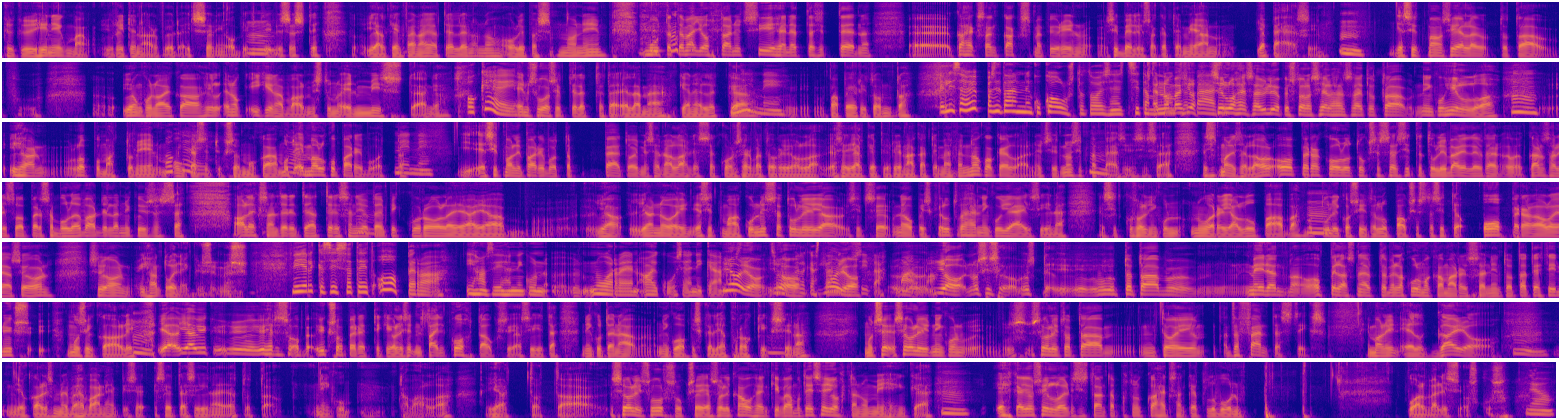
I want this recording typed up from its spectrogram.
kykyihin, niin mä yritin arvioida itseni objektiivisesti mm. jälkeenpäin ajatellen, no olipas, no niin. Mutta tämä johtaa nyt siihen, että sitten 82 mä pyrin Sibelius Akatemiaan ja pääsin. Mm. Ja sitten mä oon siellä tota, jonkun aikaa, en ole ikinä valmistunut, en mistään. Ja Okei. En suosittele tätä elämää kenellekään, niin, niin. paperitonta. Eli sä hyppäsit aina niin kuin koulusta toiseen, sitä No mä jo, silloinhan sai yliopistolla, siellähän sai tota, niin kuin hilloa mm. ihan loppumattomiin okay. mun käsityksen mukaan. Mutta en mä ollut kuin pari vuotta. Niin, niin. Ja sitten mä olin pari vuotta päätoimisena Lahdessa konservatoriolla ja sen jälkeen pyrin akatemiaan. No kokeillaan nyt. No sitten mä mm. pääsin sisään. Ja sitten mä olin siellä operakoulutuksessa ja sitten tuli välillä jotain kansallisoperassa Boulevardilla nykyisessä Aleksanterin teatterissa niin mm. jotain pikkurooleja ja, ja, ja noin. Ja sitten maakunnissa tuli ja sitten se, ne opiskelut vähän niin kuin jäi siinä. Ja sitten kun se oli niin kuin nuori ja lupaava, mm. mutta tuliko siitä lupauksesta sitten oopperalaoloja, se on, se on ihan toinen kysymys. Niin eli siis sä teet oopperaa ihan siihen niin kuin nuoreen aikuiseen ikään. Joo, joo, se joo. on pelkästään joo, joo. sitä maailmaa. Joo, no siis tota, meidän oppilasnäyttämillä Kulmakamarissa niin tota, tehtiin yksi musikaali. Mm. Ja, ja y, yhdessä yksi operettikin oli, tai kohtauksia siitä, niin kuin tänä niin kuin opiskelijaprokkiksina. Mm. Mutta se, se oli, niin kuin, se oli tota, toi The Fantastics. Ja mä olin El Gallo, mm. joka oli semmoinen vähän vanhempi setä siinä. Ja tota, niin kuin, tavallaan. Ja tota, se oli sursuksen ja se oli kauhean kiva, mutta ei se johtanut mihinkään. Mm. Ehkä jo silloin, siis tämä on tapahtunut 80-luvun puolivälissä joskus. Joo.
